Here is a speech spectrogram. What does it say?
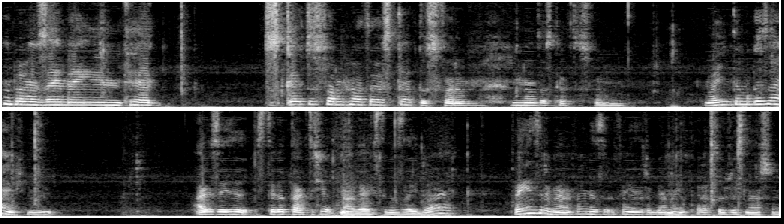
Dobra, zajmę te... Jest Cactus Farm? Chyba to jest Cactus Farm. No, to jest Cactus Farm. No im to mogę zająć, no. A jak zejdę z tego tak, to się odnawia, jak z tego zejdę. Fajnie zrobione, fajnie, fajnie zrobione i teraz to już jest nasze.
